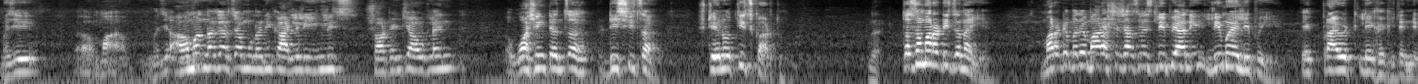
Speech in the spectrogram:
म्हणजे मा म्हणजे अहमदनगरच्या मुलांनी काढलेली इंग्लिश शॉर्ट हँडची आउटलाईन वॉशिंग्टनचा डी सीचा स्टेनो तीच काढतो. तसं मराठीचं नाही आहे मराठीमध्ये महाराष्ट्र शासनाची लिपी आणि लिमय लिपी आहे एक प्रायव्हेट लेखक आहे त्यांनी.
